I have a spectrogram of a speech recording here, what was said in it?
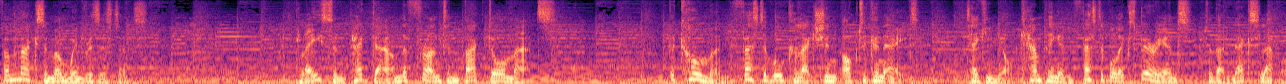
for maximum wind resistance. Place and peg down the front and back door mats. The Coleman Festival Collection Octagon 8, taking your camping and festival experience to the next level.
